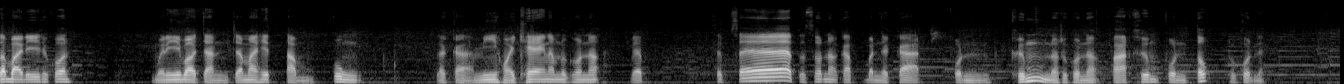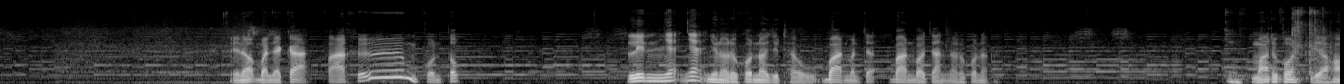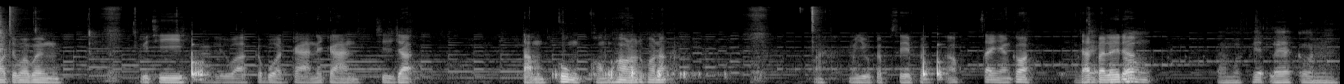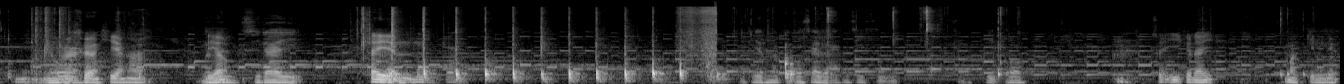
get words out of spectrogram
สบายดีทุกคนเมื้อนี้บ่าวจันจะมาเฮ็ดต่ำกุ้ง แล้วก็มีหอยแครงนำทุกคนเนาะแบบแซ่บๆสดๆเนาะกับบรรยากาศฝนคึ้มเนาะทุกคนเนาะฟ้าคึ้มฝนตกทุกคนเนี่ยนี่เนาะบรรยากาศฟ้าคึ้มฝนตก ลินแยะๆอยู่เนาะทุกคนเนาะอยู่แถวบ้านมันจะบ้านบ่าวจันเนาะทุกคนเนาะมาทุกคนเดี๋ยวเราจะมาเบิ่งวิธี รือว่ากระบวนการในการที่จะตำกุ้งของพวกเราแล้วทุกคนนะมามาอยู่กับเซฟกันเอาใส่หยังก่อนจัดไปเลยเด้อตามประเภทแรกก่อนนี่นี่คือเครื่องเคียงครับเดี๋ยวมันสิได้ใส่อันหมูก่อนกระเทียมเราก็บ่ใส่หลายมันสิขี้ขี้พอใส่อีกก็ได้มากินเนี่ย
